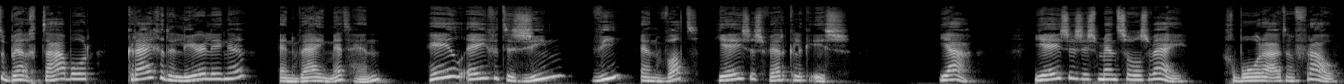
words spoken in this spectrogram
De berg Tabor krijgen de leerlingen, en wij met hen, heel even te zien wie en wat Jezus werkelijk is. Ja, Jezus is mens zoals wij, geboren uit een vrouw,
